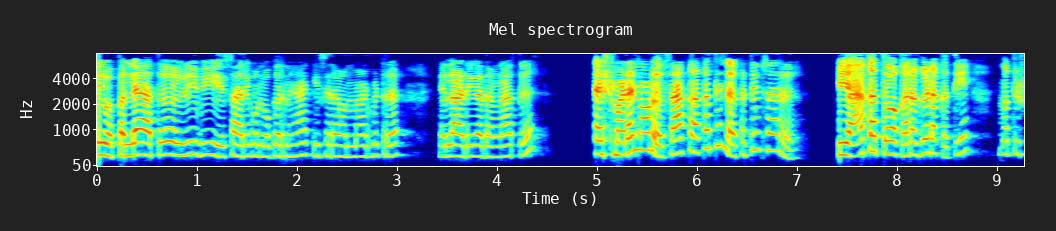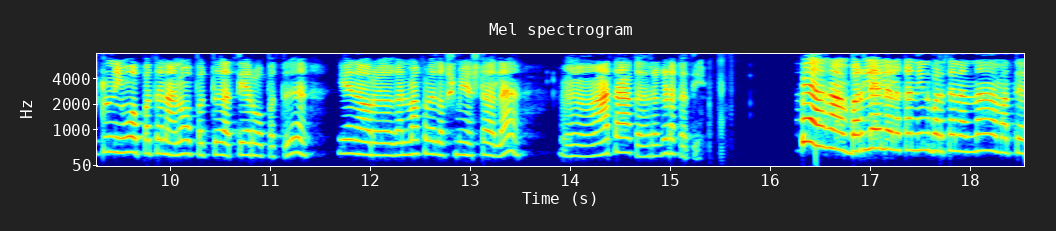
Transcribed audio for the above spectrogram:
ಇವ ಪಲ್ಯ ಆತು ಇಳಿವಿ ಸಾರಿಗೆ ಒಂದು ಒಗ್ಗರಣೆ ಹಾಕಿ ಸಿರಾ ಒಂದು ಮಾಡಿಬಿಟ್ರೆ. ಎಲ್ಲ ಅಡಿಗೆ ಆದಂಗೆ ಆತು. ಎಷ್ಟು ಮಾಡ್ಯಾನ ನೋಡು? ಸಾಕು ಹಾಕತ್ತಿಲ್ಲ ಕಟ್ಟಿನ ಸಾರು. ಯಾಕತ್ತು ಕರಗಡಕತಿ ಮತ್ತಿಷ್ಟು ನೀವು ಒಪ್ಪತ್ತು, ನಾನು ಒಪ್ಪತ್ತು, ಅತ್ತೆಯಾರು ಒಪ್ಪತ್ತು, ಏನು ಅವ್ರ ಗಂಡ್ಮಕ್ಳ ಲಕ್ಷ್ಮಿ ಅಷ್ಟ ಅಲ್ಲ? ಆತ ಆಕ ಬರಲೇ ಇಲ್ಲಕ್ಕ ನೀನು ಬರ್ತೇನನ್ನ ಮತ್ತೆ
